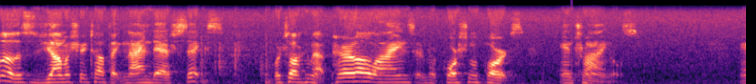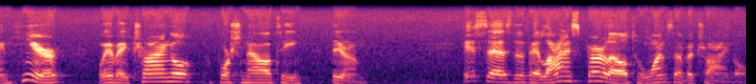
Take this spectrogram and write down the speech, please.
Hello, this is Geometry Topic 9-6. We're talking about parallel lines and proportional parts and triangles. And here we have a triangle proportionality theorem. It says that if a line is parallel to one side of a triangle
